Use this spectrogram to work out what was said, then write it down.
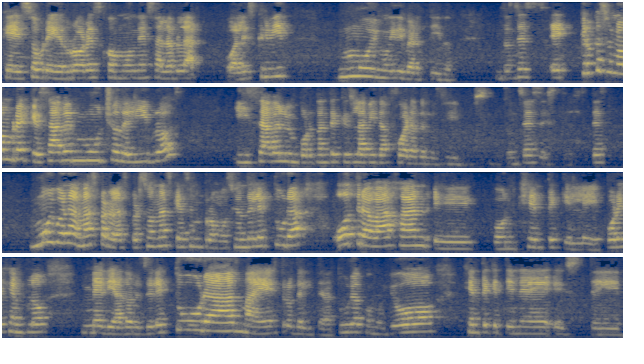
que es sobre errores comunes al hablar o al escribir, muy, muy divertido. Entonces, eh, creo que es un hombre que sabe mucho de libros y sabe lo importante que es la vida fuera de los libros. Entonces, este, este muy buena además para las personas que hacen promoción de lectura o trabajan eh, con gente que lee. Por ejemplo, mediadores de lecturas, maestros de literatura como yo, gente que tiene, este,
